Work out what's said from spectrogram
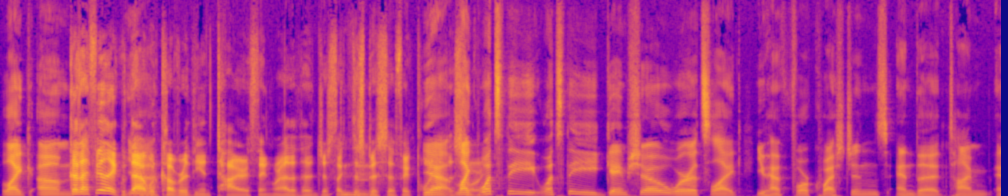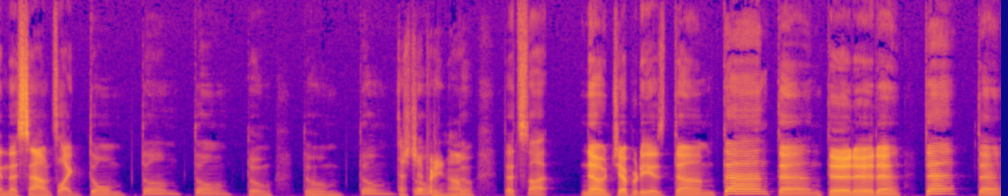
like um because I feel like Yeah. that would cover the entire thing rather than just like the Mhm. specific point. yeah of the like what's the what's the game show where it's like you have four questions and the time and the sounds like dum dum dum dum dum dum That's dum, Jeopardy, no? dum. that's not no jeopardy is dum dun dun da da da da da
